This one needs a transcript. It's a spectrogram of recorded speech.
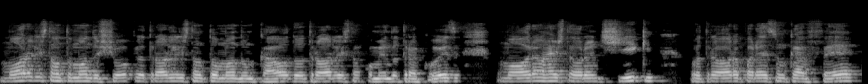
Uma hora eles estão tomando chopp, outra hora eles estão tomando um caldo, outra hora eles estão comendo outra coisa. Uma hora é um restaurante chique, outra hora parece um café,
